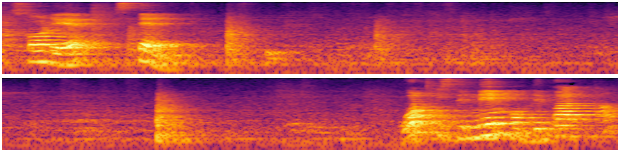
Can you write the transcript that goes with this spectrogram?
It's called the stem. What is the name of the part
